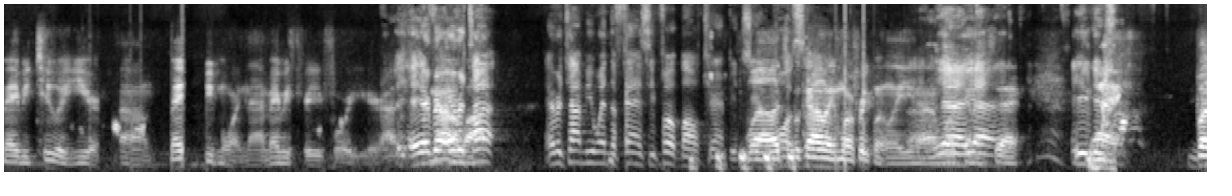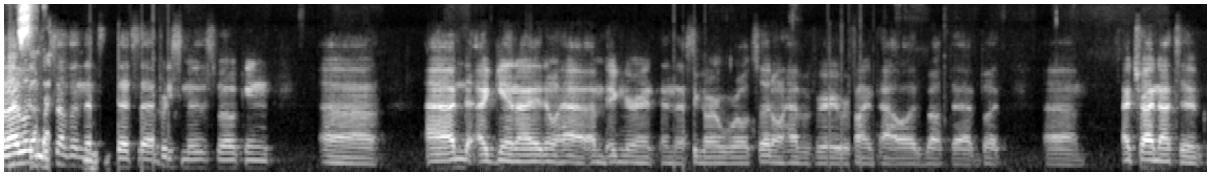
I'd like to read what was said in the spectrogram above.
maybe two a year, um, maybe more than that, maybe three or four a year. I, every every time. Every time you win the fantasy football championship. Well, it's becoming more frequently, you know. yeah, yeah. yeah. But I look for something that's that's uh, pretty smooth smoking. Uh, and again, I don't have. I'm ignorant in the cigar world, so I don't have a very refined palate about that. But um, I try not to.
